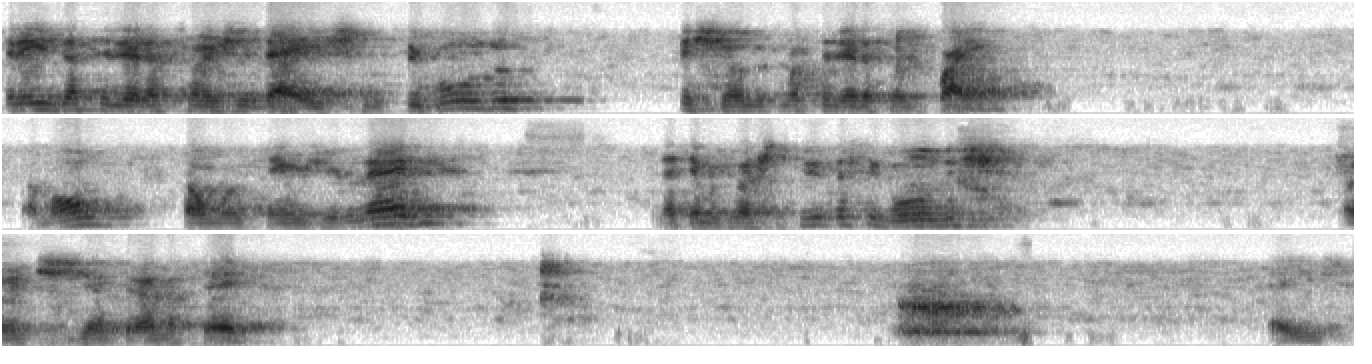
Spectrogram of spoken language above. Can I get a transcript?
três acelerações de 10 no segundo, fechando com uma aceleração de 40. Tá bom? Então, mantém o giro leve. Ainda temos mais 30 segundos antes de entrar na série. É isso.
